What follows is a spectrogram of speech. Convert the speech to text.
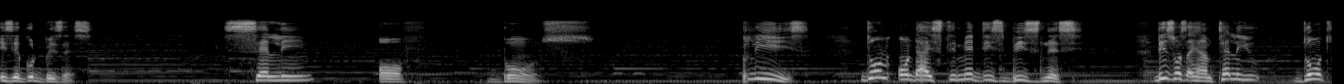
It's a good business. Selling of bones. Please don't underestimate this business. This was I am telling you, don't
